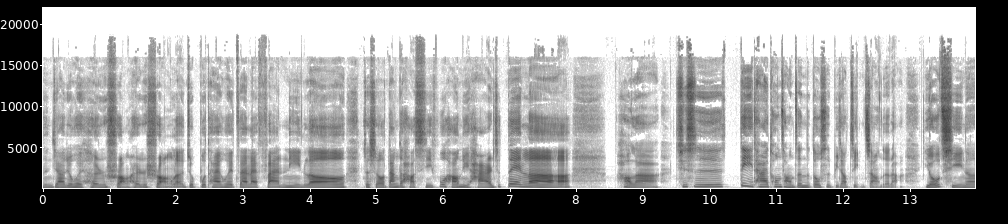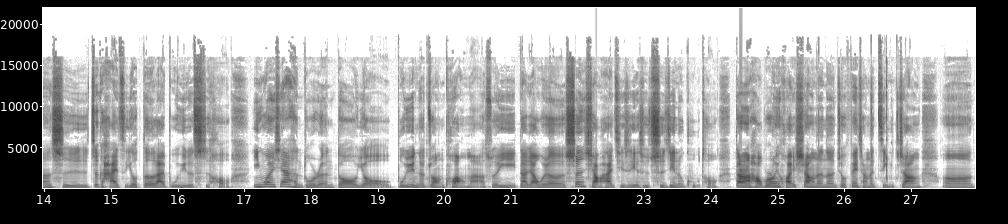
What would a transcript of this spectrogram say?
人家就会很爽很爽了，就不太会再来烦你喽。这时候当个好媳妇、好女孩就对了。好啦，其实。第一胎通常真的都是比较紧张的啦，尤其呢是这个孩子又得来不易的时候，因为现在很多人都有不孕的状况嘛，所以大家为了生小孩，其实也是吃尽了苦头。当然，好不容易怀上了呢，就非常的紧张，嗯，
